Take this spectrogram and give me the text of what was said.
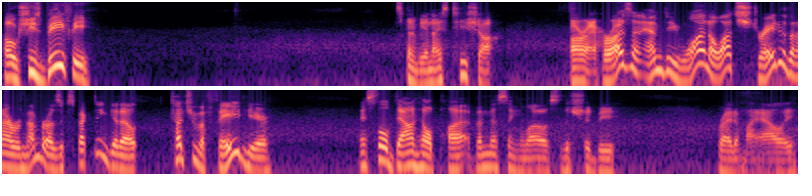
Oh, she's beefy. It's going to be a nice tee shot. All right, Horizon MD1, a lot straighter than I remember. I was expecting to get a touch of a fade here. Nice little downhill putt. I've been missing low, so this should be right up my alley.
